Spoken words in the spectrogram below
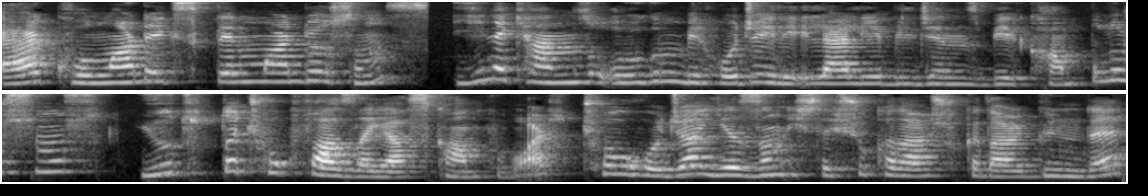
Eğer konularda eksiklerim var diyorsanız yine kendinize uygun bir hoca ile ilerleyebileceğiniz bir kamp bulursunuz. YouTube'da çok fazla yaz kampı var. Çoğu hoca yazın işte şu kadar şu kadar günde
